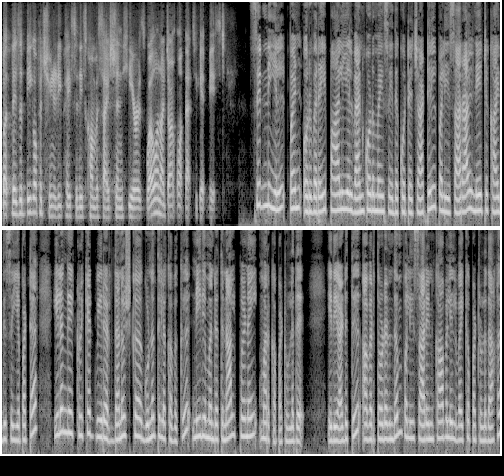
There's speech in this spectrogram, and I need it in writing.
But there's a big opportunity piece to this conversation here as well, and I don't want that to get missed. சிட்னியில் பெண் ஒருவரை பாலியல் வன்கொடுமை செய்த குற்றச்சாட்டில் போலீசாரால் நேற்று கைது செய்யப்பட்ட இலங்கை கிரிக்கெட் வீரர் தனுஷ்க குணத்திலக்கவுக்கு நீதிமன்றத்தினால் பிணை மறுக்கப்பட்டுள்ளது. இதையடுத்து அவர் தொடர்ந்தும் போலீசாரின் காவலில் வைக்கப்பட்டுள்ளதாக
